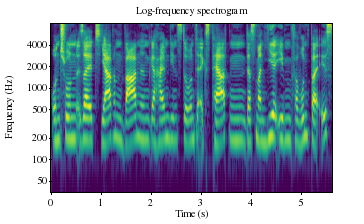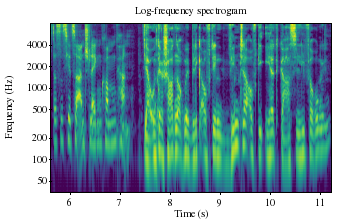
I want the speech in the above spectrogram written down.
Und schon seit Jahren warnen Geheimdienste und Experten, dass man hier eben verwundbar ist, dass es hier zu Anschlägen kommen kann. Ja, und der Schaden auch mit Blick auf den Winter, auf die Erdgaslieferungen?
